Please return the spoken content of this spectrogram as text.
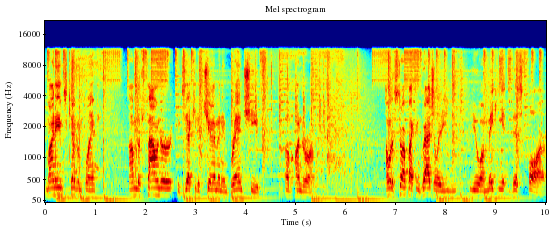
my name is Kevin Plank. I'm the founder, executive chairman, and brand chief of Under Armour. I want to start by congratulating you on making it this far,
